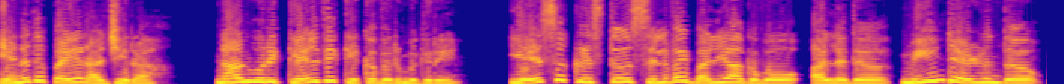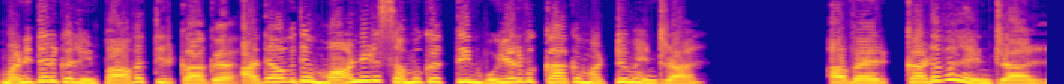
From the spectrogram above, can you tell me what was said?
எனது பெயர் அஜீரா. நான் ஒரு கேள்வி கேட்க விரும்புகிறேன். இயேசு கிறிஸ்து சிலுவை பலியாகவோ அல்லது மீண்டு எழுந்து மனிதர்களின் பாவத்திற்காக அதாவது மானிட சமூகத்தின் உயர்வுக்காக மட்டுமென்றால்? அவர் கடவுள் என்றால்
